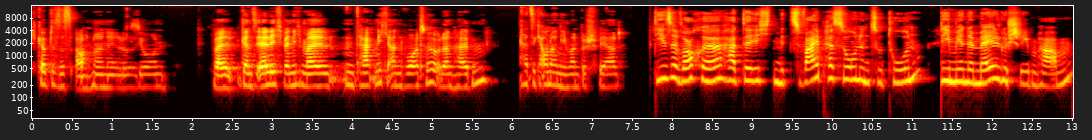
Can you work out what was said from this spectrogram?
Ich glaube, das ist auch nur eine Illusion. Weil ganz ehrlich, wenn ich mal einen Tag nicht antworte oder einen halben, hat sich auch noch niemand beschwert. Diese Woche hatte ich mit zwei Personen zu tun, die mir eine Mail geschrieben haben.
